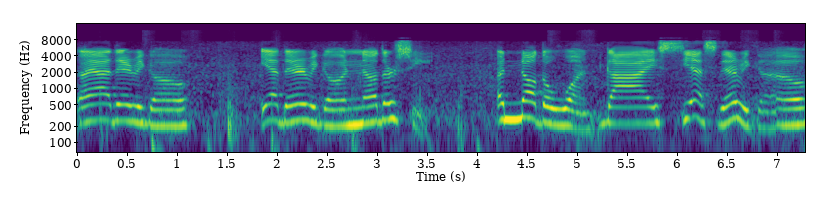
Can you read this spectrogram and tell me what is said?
Yeah, there we go. Yeah, there we go. Another seed another one guys yes there we go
